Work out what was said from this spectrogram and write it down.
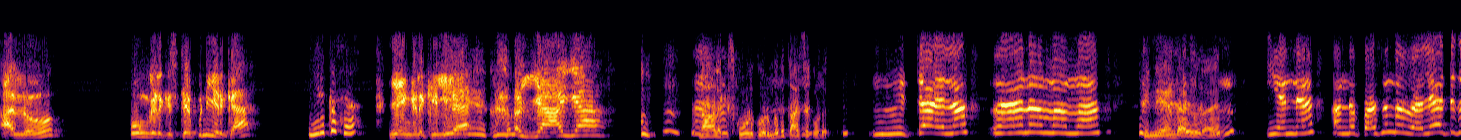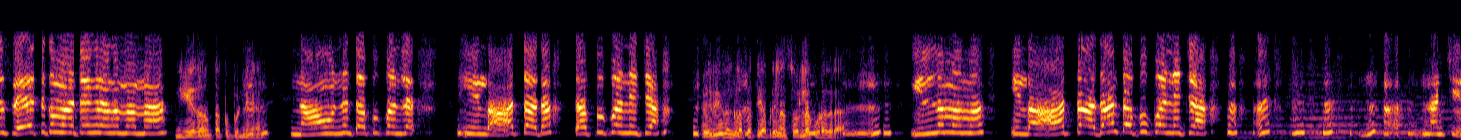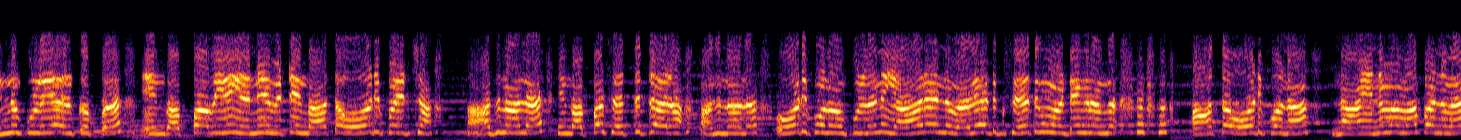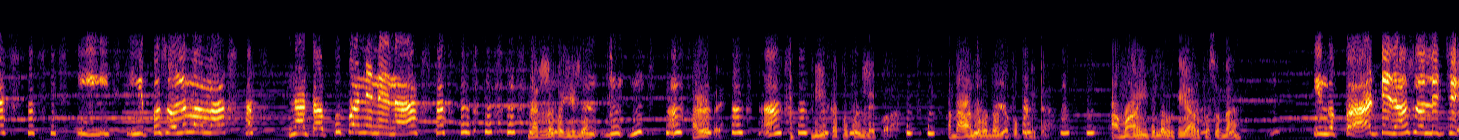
ஹலோ உங்களுக்கு ஸ்டெப்னி இருக்கா? இருக்கு சார் எங்களுக்கு இல்ல. ஐயா ஐயா. நாளைக்கு ஸ்கூலுக்கு வரும்போது காசை கொடு. மிட்டாய் எல்லாம் வேணாம் மாமா. பின்ன ஏன்டா அழுகுற என்ன அந்த பசங்க விளையாட்டுக்கு சேர்த்துக்க மாட்டேங்கிறாங்க மாமா. நீ ஏதாவது தப்பு பண்ணியா? நான் ஒண்ணும் தப்பு பண்ணல. எங்க ஆத்தா தான் தப்பு பண்ணிச்சான் பெரியவங்களை பத்தி அப்படிலாம் சொல்லக்கூடாதுடா. இல்ல மாமா. எங்க ஆத்தா தான் தப்பு பண்ணிச்சான் நான் சின்ன புள்ளையா இருக்கப்ப எங்க அப்பாவையும் என்னைய விட்டு எங்க ஆத்தா ஓடி போயிடுச்சான் அதனால எங்க அப்பா செத்துட்டாராம் அதனால ஓடி போன புள்ளன்னு யாரும் என்ன மாட்டேங்கிறாங்க ஆத்தா ஓடி போனா நான் என்ன மாமா பண்ணுவேன்? இப்ப சொல்லு மாமா. நான் தப்பு பண்ணினேனா? நல்ல பையன்? அழாத. நீ தப்பு பண்ணலப்பா. அந்த ஆண்டவன் தான் தப்பு பண்ணிட்டா. ஆமா இதெல்லாம் அவருக்கு யாருப்பா சொன்ன? எங்க பாட்டி தான் சொல்லுச்சு.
